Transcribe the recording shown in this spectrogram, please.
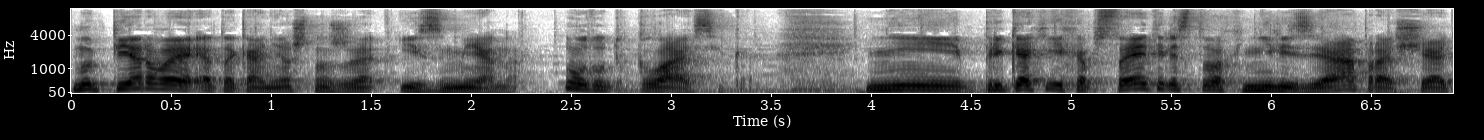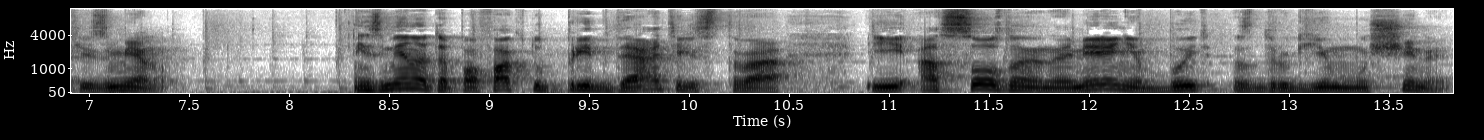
Ну, первое, это, конечно же, измена. Ну, тут классика. Ни при каких обстоятельствах нельзя прощать измену. Измена это по факту предательство и осознанное намерение быть с другим мужчиной.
